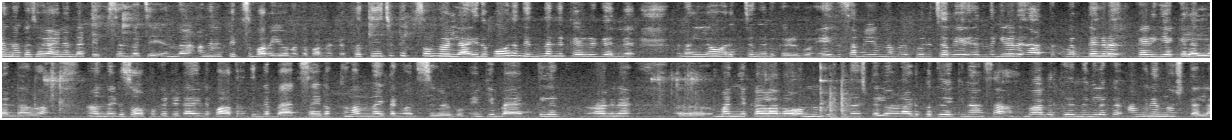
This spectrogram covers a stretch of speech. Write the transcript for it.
എന്നൊക്കെ ചോദിക്കും. അതിനെന്താ ടിപ്സ് എന്താ ചെയ്യുക എന്താ? അങ്ങനെ ടിപ്സ് പറയൂ എന്നൊക്കെ പറഞ്ഞിട്ട്. പ്രത്യേകിച്ച് ടിപ്സ് ഒന്നുമില്ല. ഇതുപോലെ നിന്നങ്ങ് കഴുകുക തന്നെ നല്ല ഉരച്ചങ്ങോട്ട് കഴുകും. ഏത് സമയവും നമ്മളിപ്പോൾ ഒരു ചെറിയ എന്തെങ്കിലും ഒരു വെറുതെ അങ്ങോട്ട് കഴുകിയേക്കലല്ല ഉണ്ടാവുക. നന്നായിട്ട് സോപ്പൊക്കെ ഇട്ടിട്ട് അതിന്റെ പാത്രത്തിന്റെ ബാക്ക് സൈഡൊക്കെ നന്നായിട്ട് അങ്ങ് ഉരച്ച് കഴുകും. എനിക്ക് ബാക്കിൽ അങ്ങനെ മഞ്ഞ കളറോ ഒന്നും പിടിക്കുന്ന ഇഷ്ടമല്ല. നമ്മൾ അടുപ്പത്ത് വെക്കുന്ന ഭാഗത്ത് എന്തെങ്കിലുമൊക്കെ അങ്ങനെയൊന്നും ഇഷ്ടമല്ല.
